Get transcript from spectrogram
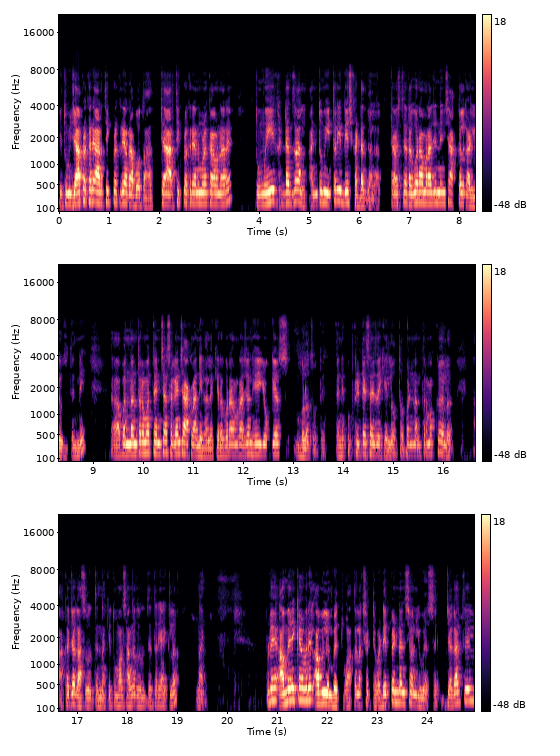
की तुम्ही ज्या प्रकारे आर्थिक प्रक्रिया राबवत आहात त्या आर्थिक प्रक्रियांमुळे काय होणार आहे? तुम्ही खड्ड्यात जाल आणि तुम्ही इतरही देश खड्ड्यात घालाल. त्यावेळेस ते रघुराम राजन यांची अक्कल काढली होती त्यांनी. पण नंतर मग त्यांच्या सगळ्यांच्या आकला निघाल्या की रघुराम राजन हे योग्यच बोलत होते. त्यांनी खूप क्रिटिसाइज केलं होतं. पण नंतर मग कळलं अख्खं जग असत होतं त्यांना की तुम्हाला सांगत होते ते तरी ऐकलं नाही. पुढे अमेरिकेवरील अवलंबित्व. आता लक्षात ठेवा डिपेंडन्सी ऑन युएसए जगातील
